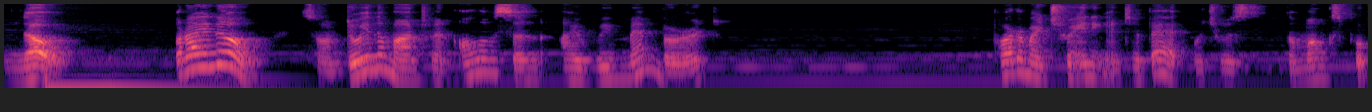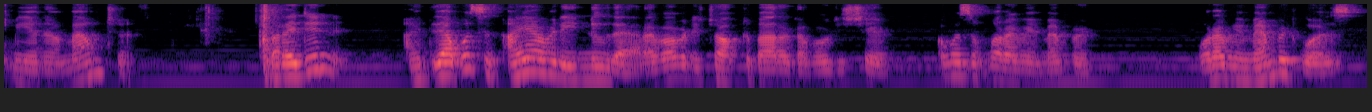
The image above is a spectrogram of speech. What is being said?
know. But I know. So I'm doing the mantra, and all of a sudden, I remembered part of my training in Tibet, which was the monks put me in a mountain. But I didn't I, that wasn't, I already knew that. I've already talked about it. I've already shared. That wasn't what I remembered. What I remembered was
